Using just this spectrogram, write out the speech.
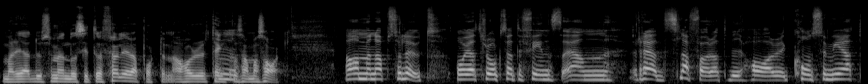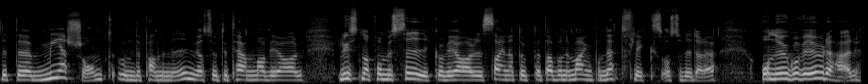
Maria, du som ändå sitter och följer rapporterna, har du tänkt på mm. samma sak? Ja, men absolut. Och jag tror också att det finns en rädsla för att vi har konsumerat lite mer sånt under pandemin. Vi har suttit hemma, vi har lyssnat på musik och vi har signat upp ett abonnemang på Netflix och så vidare. Och nu går vi ur det här.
